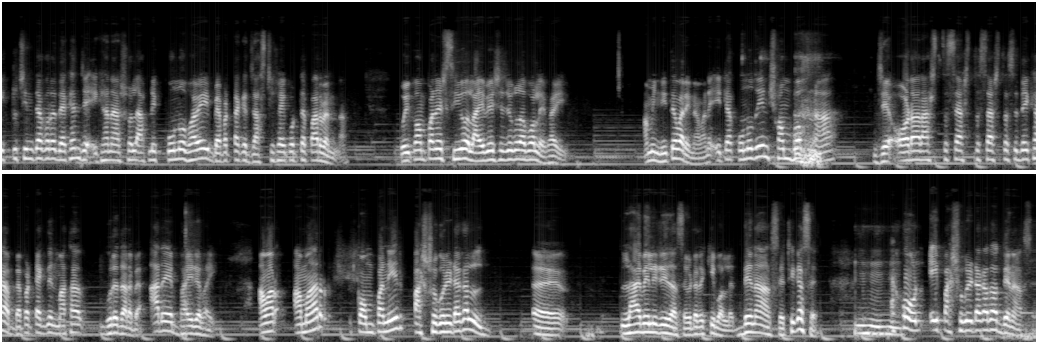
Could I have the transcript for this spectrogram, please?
একটু চিন্তা করে দেখেন যে এখানে আসলে আপনি কোনোভাবেই ব্যাপারটাকে জাস্টিফাই করতে পারবেন না। ওই কোম্পানির সিও লাইভে এসে যেগুলো বলে, ভাই, আমি নিতে পারি না। মানে এটা কোনোদিন সম্ভব না যে অর্ডার আসতেছে আসতেছে আসতেছে দেখা ব্যাপারটা একদিন মাথা ঘুরে দাঁড়াবে। আরে ভাই রে ভাই আমার আমার কোম্পানির পাঁচশো কোটি টাকা লাইবিলিটিস আছে ওটারে কি বলে? দেনা আছে ঠিক আছে? এখন এই পাঁচশো কোটি টাকা তো আর দেনা আছে।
